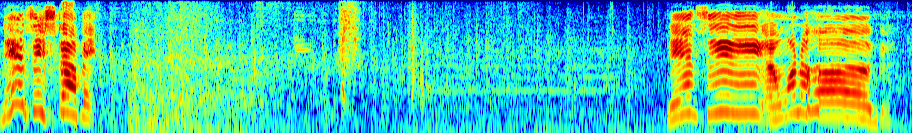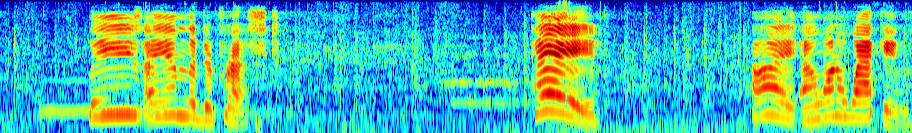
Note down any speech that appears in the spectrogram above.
Nancy, stop it! Nancy, I want a hug! Please, I am the depressed. Hey! Hi, I want a whacking.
